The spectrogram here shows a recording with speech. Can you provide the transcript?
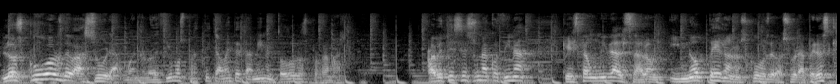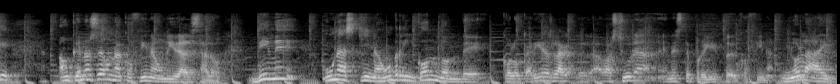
Los cubos de basura, bueno, lo decimos prácticamente también en todos los programas. A veces es una cocina que está unida al salón y no pegan los cubos de basura, pero es que, aunque no sea una cocina unida al salón, dime una esquina, un rincón donde colocarías la, basura en este proyecto de cocina. No la hay.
